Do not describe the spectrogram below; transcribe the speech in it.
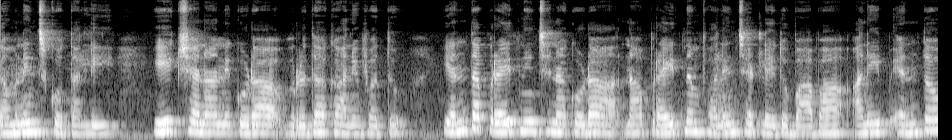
గమనించుకో తల్లి. ఈ క్షణాన్ని కూడా వృధా కానివ్వద్దు. ఎంత ప్రయత్నించినా కూడా నా ప్రయత్నం ఫలించట్లేదు బాబా అని ఎంతో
